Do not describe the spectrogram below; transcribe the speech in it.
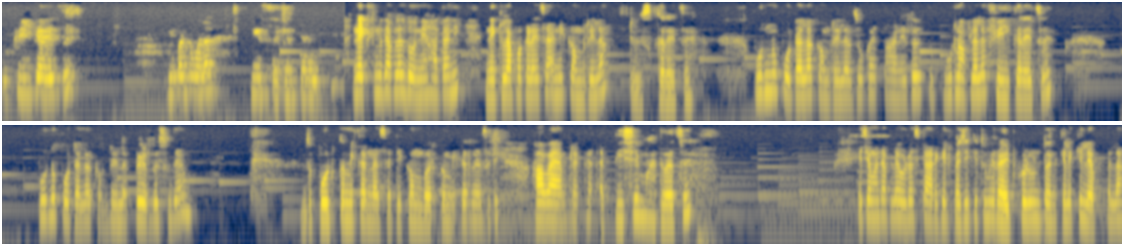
तो फील करायचं हे पण तुम्हाला तीस सेकंड करायचे नेक्स्टमध्ये आपल्याला दोन्ही हाताने नेकला पकडायचं आणि कमरेला ट्विस्ट करायचं पूर्ण पोटाला कमरेला जो काय ताण येतो तो पूर्ण आपल्याला फील करायचं पूर्ण पोटाला कमरेला पिळ बसू द्या जो पोट कमी करण्यासाठी कंबर कमी करण्यासाठी हा व्यायाम प्रकार अतिशय महत्त्वाचा. आहे याच्यामध्ये आपलं एवढंच टार्गेट पाहिजे की तुम्ही राईटकडून टर्न केलं की लेफ्टवाला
